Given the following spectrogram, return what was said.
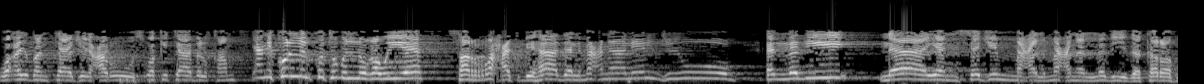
وأيضا تاج العروس وكتاب القمر. يعني كل الكتب اللغوية صرحت بهذا المعنى للجيوب الذي لا ينسجم مع المعنى الذي ذكره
